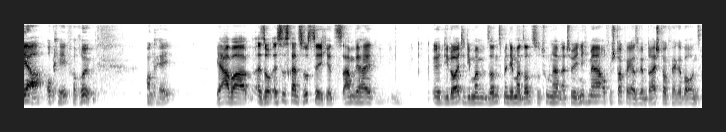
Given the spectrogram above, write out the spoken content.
ja, okay, verrückt. Okay. Ja, aber also es ist ganz lustig. Jetzt haben wir halt die Leute, die man sonst, mit denen man sonst zu tun hat, natürlich nicht mehr auf dem Stockwerk. Also wir haben drei Stockwerke bei uns.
